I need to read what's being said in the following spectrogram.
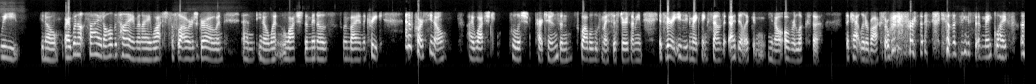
we, you know, I went outside all the time and I watched the flowers grow and and you know went and watched the minnows swim by in the creek, and of course, you know, I watched foolish cartoons and squabbled with my sisters. I mean, it's very easy to make things sound idyllic and you know overlook the the cat litter box or whatever, you know, the things that make life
